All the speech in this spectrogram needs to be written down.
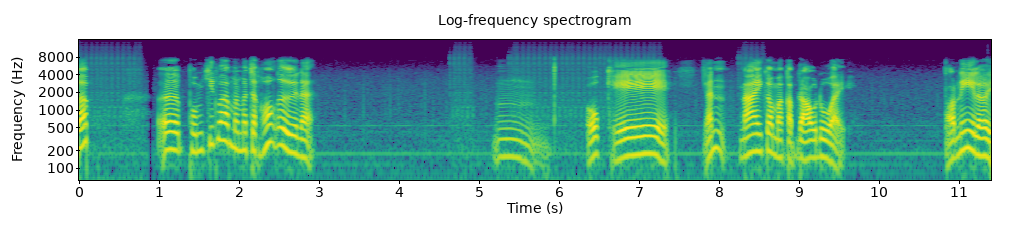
ครับ เออผมคิดว่ามันมาจากห้องอื่นน่ะ อืม โอเค งั้นนายก็มากับเราด้วย ตอนนี้เลย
